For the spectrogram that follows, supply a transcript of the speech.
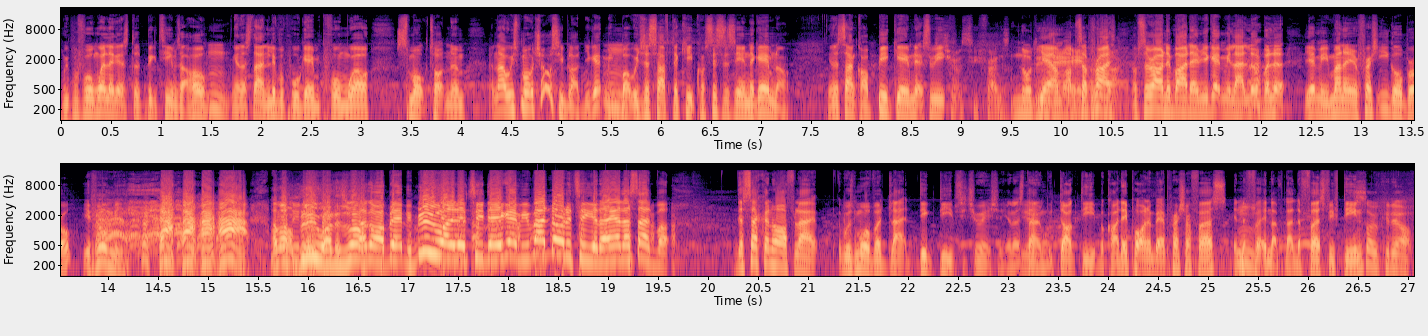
we perform well against the big teams at home. Mm. You understand? Liverpool game performed well, smoked Tottenham, and now we smoke Chelsea blood. You get me? Mm. But we just have to keep consistency in the game now. You understand? Our big game next week. Chelsea fans nodding. Yeah, I'm, I'm surprised. I'm surrounded by them. You get me? Like, look, but look, you get me? Man, in fresh ego, bro. You feel me? I'm got a blue one as well. I got a blue, blue one in the team there. You get me? Man, know the team, you know. You understand? But the second half, like, it was more of a like dig deep situation. You understand? Yeah. We dug deep because they put on a bit of pressure first in the mm. in the, like the first 15. Soaking it up.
